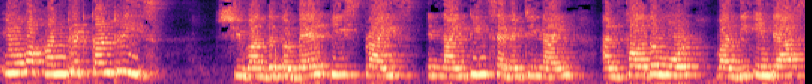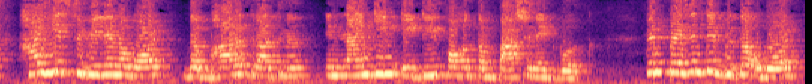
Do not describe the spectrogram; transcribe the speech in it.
in over 100 countries. She won the Nobel Peace Prize in 1979 and furthermore won the India's highest civilian award, the Bharat Ratna in 1980 for her compassionate work. When presented with the award,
